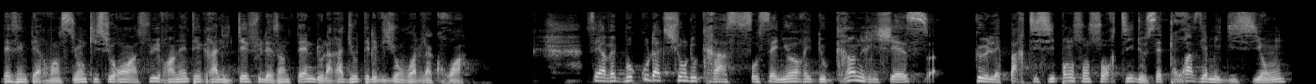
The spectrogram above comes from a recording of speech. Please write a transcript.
Des interventions qui seront à suivre en intégralité sur les antennes de la radio-télévision Voix de la Croix. C'est avec beaucoup d'actions de grâce au Seigneur et de grandes richesses que les participants sont sortis de cette troisième édition,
